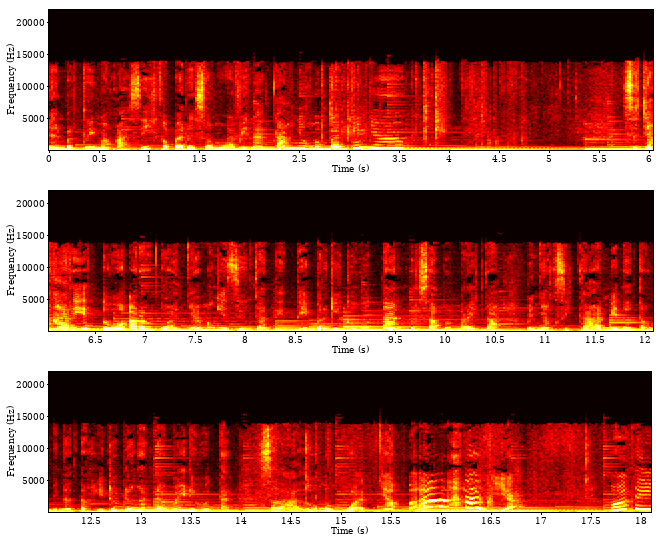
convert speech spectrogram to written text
dan berterima kasih kepada semua binatang yang membantunya. Sejak hari itu, orang tuanya mengizinkan Titi pergi ke hutan bersama mereka, menyaksikan binatang-binatang hidup dengan damai di hutan, selalu membuatnya bahagia. Hore!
